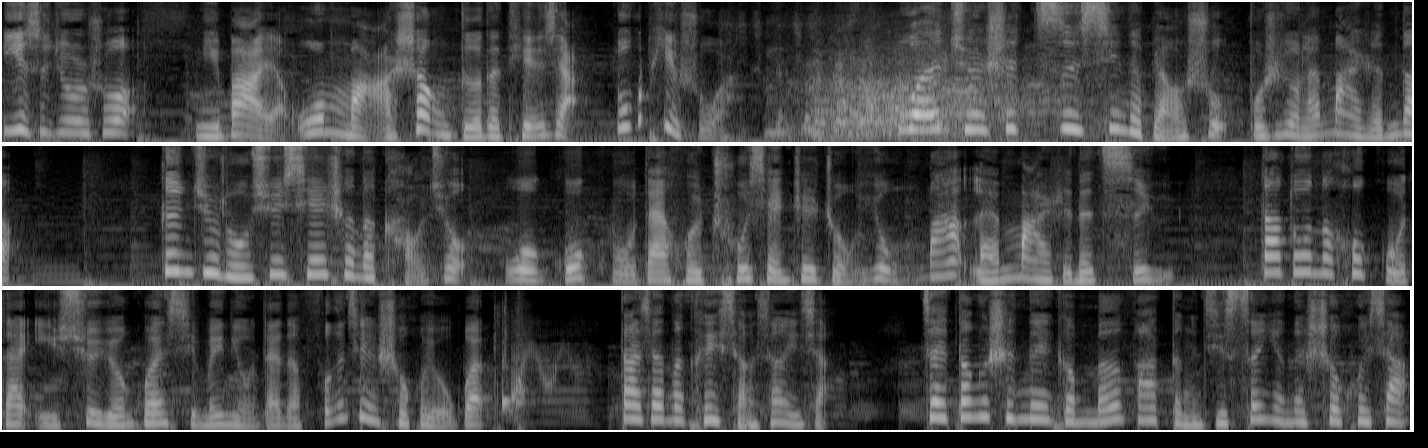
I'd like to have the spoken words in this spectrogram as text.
意思就是说，你爸呀，我马上得的天下，读个屁书啊！完全是自信的表述，不是用来骂人的。根据鲁迅先生的考究，我国古代会出现这种用妈来骂人的词语。大多呢和古代以血缘关系为纽带的封建社会有关。大家呢可以想象一下，在当时那个门阀等级森严的社会下，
